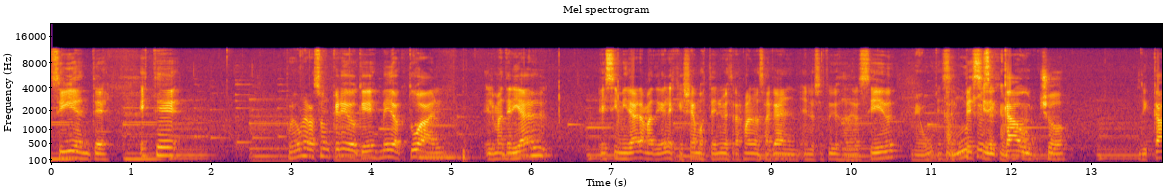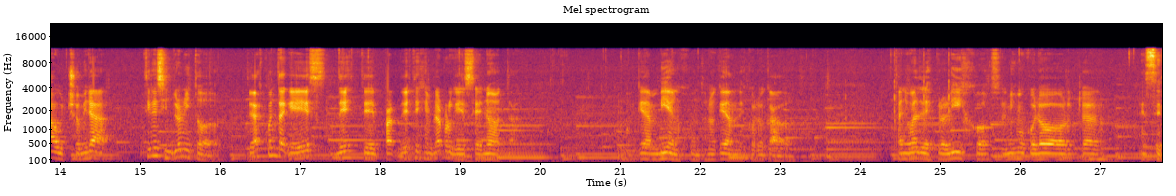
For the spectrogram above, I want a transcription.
Siguiente. Este, por alguna razón creo que es medio actual. El material es similar a materiales que ya hemos tenido en nuestras manos acá en, en los estudios de Adersid. Me gusta Esa mucho especie ese de ejemplar. caucho. De caucho, mirá. Tiene cinturón y todo. Te das cuenta que es de este, de este ejemplar porque se nota. Como que quedan bien juntos, no quedan descolocados. Están igual de desprolijos, el mismo color, claro. Ese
